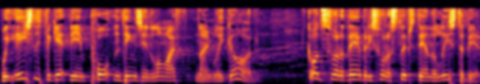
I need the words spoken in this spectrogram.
We easily forget the important things in life, namely God. God's sort of there, but he sort of slips down the list a bit.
